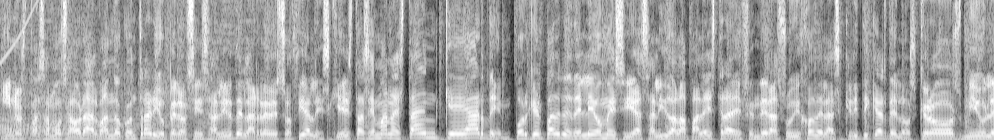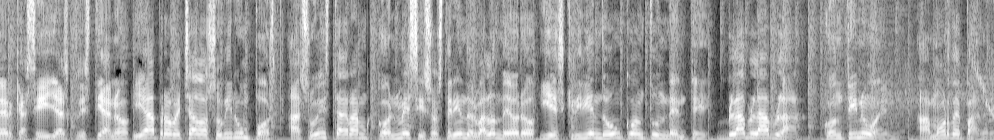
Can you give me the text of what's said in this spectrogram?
Y nos pasamos ahora al bando contrario, pero sin salir de las redes sociales, que esta semana están que arden, porque el padre de Leo Messi ha salido a la palestra a defender a su hijo de las críticas de los Cross, Müller, Casillas, Cristiano y ha aprovechado a subir un post a su Instagram con Messi sosteniendo el balón de oro y escribiendo un contundente bla bla bla. Continúen, amor de padre.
